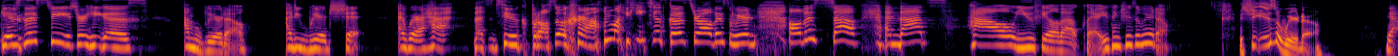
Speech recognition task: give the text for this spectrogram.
gives this speech where he goes, I'm a weirdo. I do weird shit. I wear a hat. That's a toque, but also a crown. like he just goes through all this weird, all this stuff. And that's how you feel about Claire. You think she's a weirdo. She is a weirdo. Yeah.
